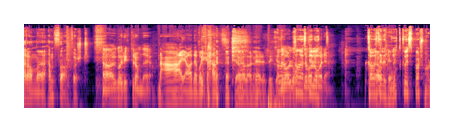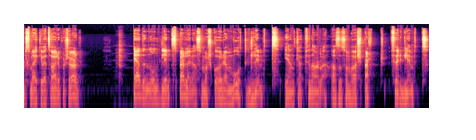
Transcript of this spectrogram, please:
der han uh, hensa først. Ja, det går rykter om det, ja. Nei, ja, det var ikke hens. Det var det ikke. Det var, Kan det var låret. Kan jeg stille et motquiz-spørsmål som jeg ikke vet svaret på sjøl? Er det noen Glimt-spillere som har skåra mot Glimt i en cupfinale? Altså som har spilt for Glimt,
